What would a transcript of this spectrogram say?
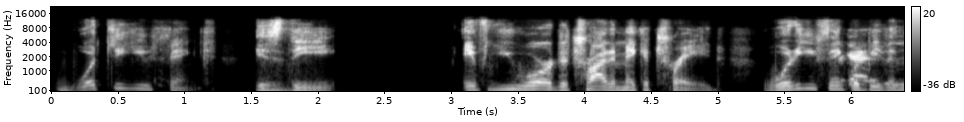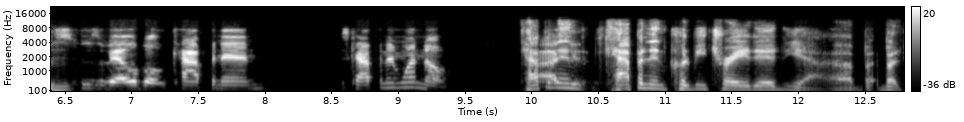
what do you think is the if you were to try to make a trade? What do you think would be the who's available? Kapanen is Kapanen one? No, Kapanen, uh, Kapanen could be traded, yeah. Uh, but but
